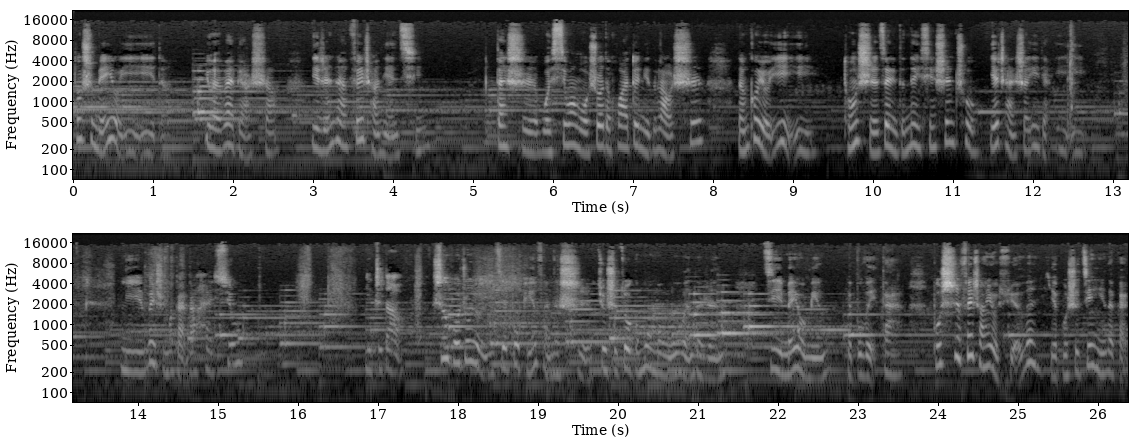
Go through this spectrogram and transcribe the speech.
都是没有意义的，因为外表上你仍然非常年轻。但是我希望我说的话对你的老师能够有意义，同时在你的内心深处也产生一点意义。你为什么感到害羞？你知道，生活中有一件不平凡的事，就是做个默默无闻的人，既没有名，也不伟大，不是非常有学问，也不是经营的改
